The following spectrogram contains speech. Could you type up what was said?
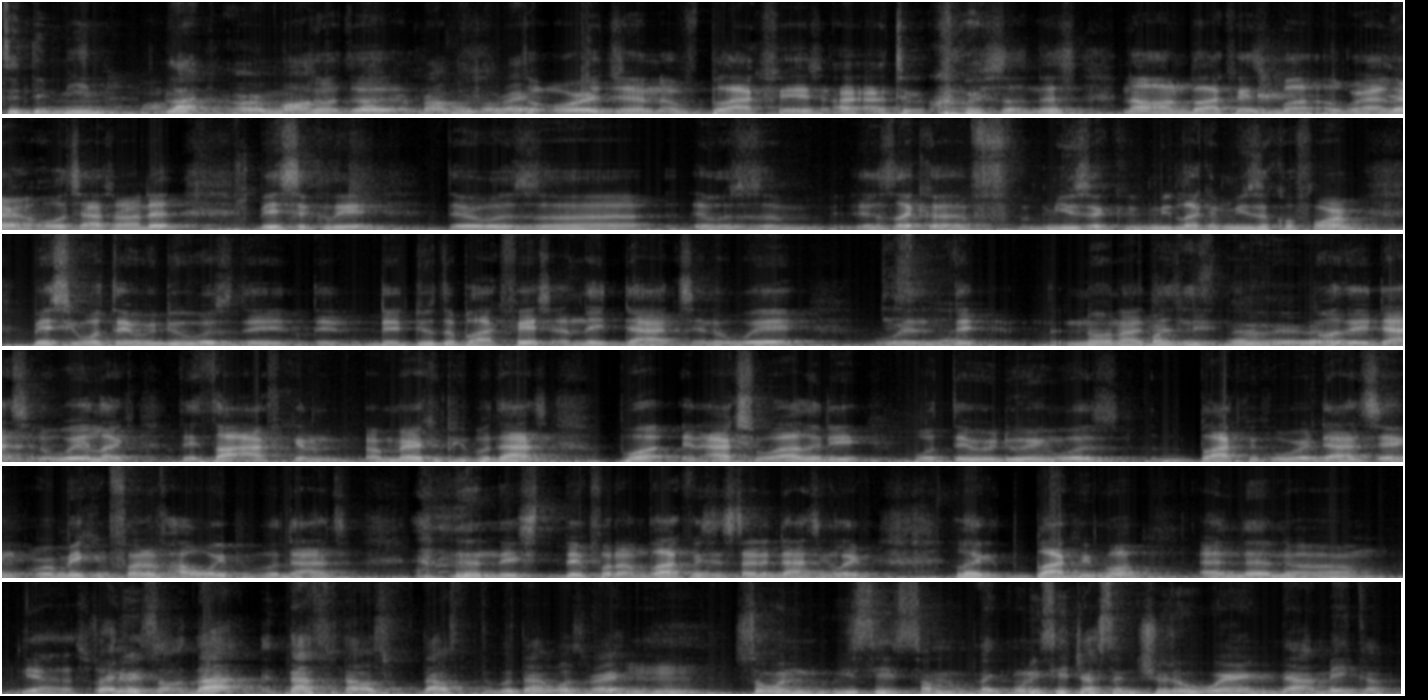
to demean black or mock No, black and brown people, right? The origin of blackface, I, I took a course on this, not on blackface, but where I learned Yeah. a whole chapter on it. Basically, there was a, it was um, it was like a f- music like a musical form. Basically, what they would do was they they they do the blackface and they dance in a way where Disney, they no not Monkeys? Disney No, they dance in a way like they thought African American people dance, but in actuality, what they were doing was black people were dancing or making fun of how white people dance, and then they they put on blackface and started dancing like like black people, and then um, yeah, that's So anyway, so that that's what that was that's what that was, right? Mhm. So when we see some like when we see Justin Trudeau wearing that makeup,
